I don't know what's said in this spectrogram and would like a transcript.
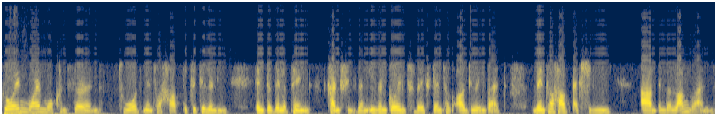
growing more and more concern towards mental health, particularly in developing countries, and even going to the extent of arguing that mental health actually, um, in the long run,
